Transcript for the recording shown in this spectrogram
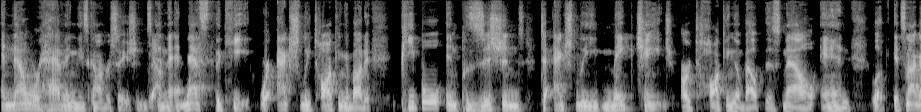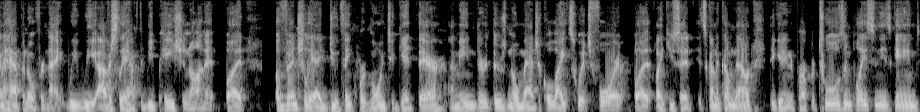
and now we're having these conversations. Yeah. And, and that's the key. We're actually talking about it. People in positions to actually make change are talking about this now. And look, it's not going to happen overnight. We, we obviously have to be patient on it, but eventually I do think we're going to get there. I mean, there, there's no magical light switch for it, but like you said, it's going to come down to getting the proper tools in place in these games,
